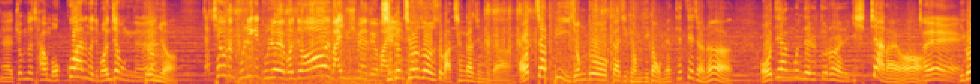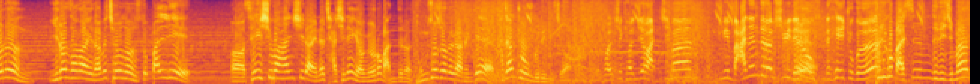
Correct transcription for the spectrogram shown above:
네, 좀 더 자원 먹고 하는 거지 먼저 먹는. 그럼요. 자 최우선 돌리긴 돌려요 먼저. 어, 많이 조심해야 돼요. 많이. 지금 최우 선수도 마찬가지입니다. 어차피 이 정도까지 경기가 오면 태태전은 어디 한 군데를 뚫어내기 쉽지 않아요. 네. 이거는 이런 상황이라면 최우 선수도 빨리 어, 3시와 1시 라인을 자신의 영역으로 만드는 동서전을 가는 게 가장 좋은 그림이죠. 벌칙 견제 왔지만 이미 많은 드랍십이 네. 내려오고 있습니다. 헤이 쪽은. 그리고 말씀드리지만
